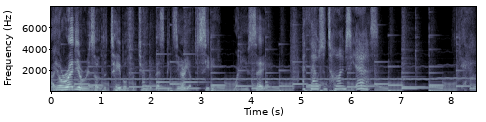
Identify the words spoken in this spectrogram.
I already reserved the table for Tune, the best pizzeria of the city. What do you say? A thousand times yes. Yeah.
